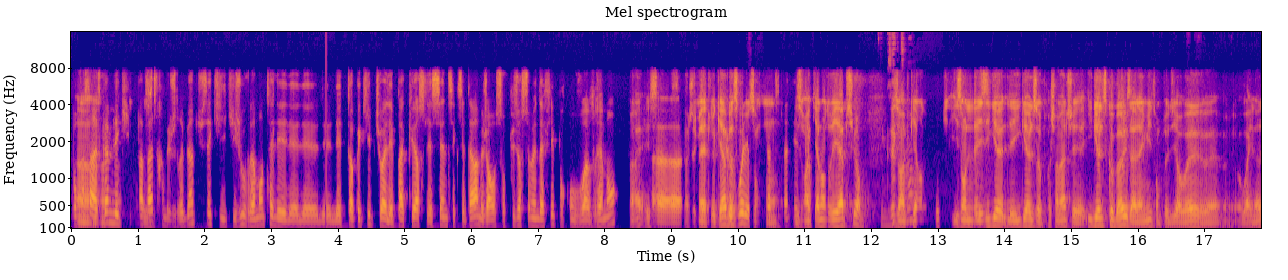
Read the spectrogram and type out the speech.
Pour moi, ça reste quand même l'équipe à battre, mais je voudrais bien, tu sais, qui, qui joue vraiment les, les, les, les, top équipes, tu vois, les Packers, les Saints, etc. Mais genre sur plusieurs semaines d'affilée pour qu'on voit vraiment. Ouais, et ça euh, va jamais être le cas parce qu'ils ont, ils ont un calendrier absurde. Ils ont, ils ont, les, Eagles, les Eagles au prochain match. Eagles Cowboys, à la limite, on peut dire, ouais, why not?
